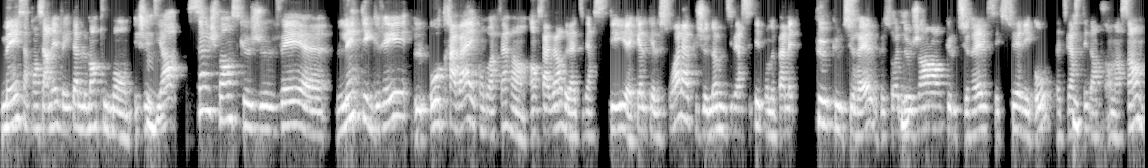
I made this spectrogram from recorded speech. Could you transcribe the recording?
mais ça concernait véritablement tout le monde. Et j'ai dit, mhm. ah, ça, je pense que je vais euh, l'intégrer au travail qu'on doit faire en, en, faveur de la diversité, euh, quelle qu'elle soit, là. Puis je nomme diversité pour ne pas mettre que culturelle, que ce soit de mhm. genre, culturel, sexuel et autres, la diversité dans son ensemble.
